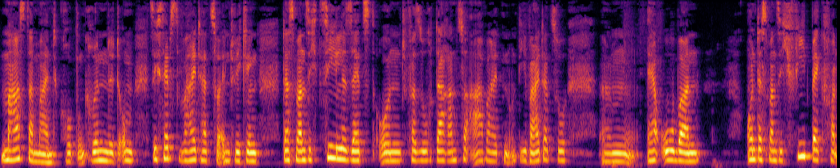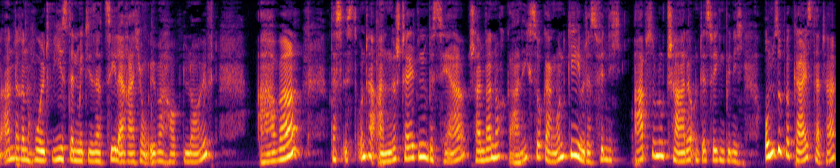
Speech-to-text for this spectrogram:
Mastermind-Gruppen gründet, um sich selbst weiterzuentwickeln, dass man sich Ziele setzt und versucht daran zu arbeiten und die weiter zu ähm, erobern und dass man sich Feedback von anderen holt, wie es denn mit dieser Zielerreichung überhaupt läuft. Aber das ist unter Angestellten bisher scheinbar noch gar nicht so gang und gäbe. Das finde ich absolut schade und deswegen bin ich umso begeisterter,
